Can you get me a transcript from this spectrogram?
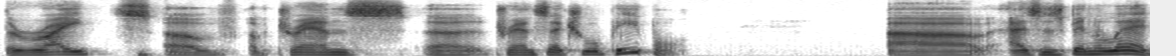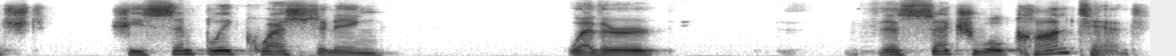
the rights of, of trans, uh, transsexual people, uh, as has been alleged. She's simply questioning whether the sexual content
